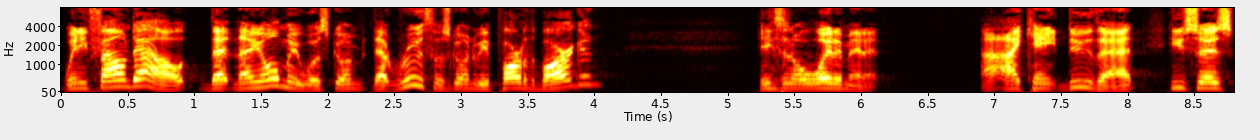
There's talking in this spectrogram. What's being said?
when he found out that Naomi was going, that Ruth was going to be part of the bargain, he said, "Oh, wait a minute. I, I can't do that." He says,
